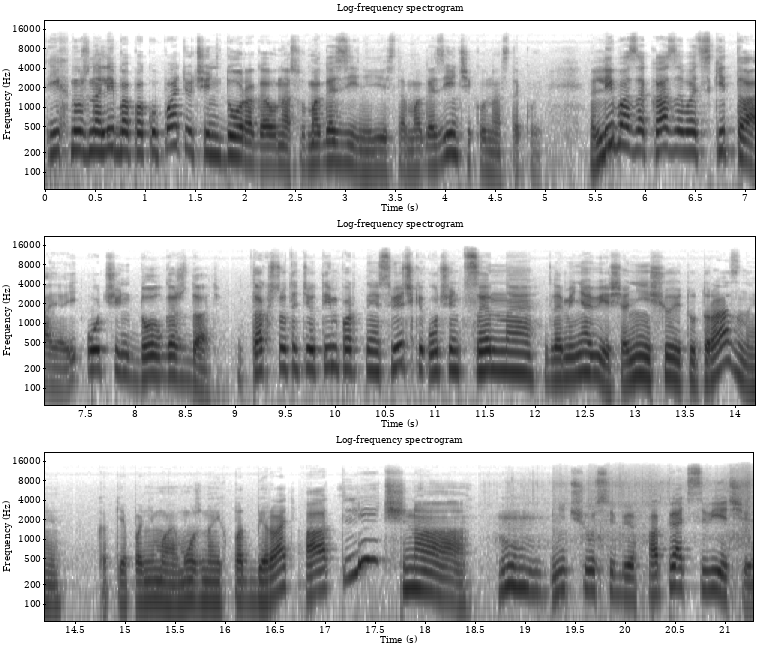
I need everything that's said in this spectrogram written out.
их нужно либо покупать очень дорого у нас в магазине, есть там магазинчик у нас такой, либо заказывать с Китая и очень долго ждать. Так что вот эти вот импортные свечки очень ценная для меня вещь. Они еще и тут разные, как я понимаю, можно их подбирать. Отлично! Ничего себе. Опять свечи.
